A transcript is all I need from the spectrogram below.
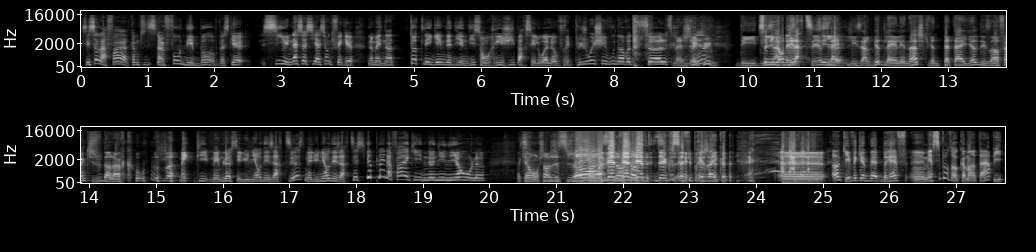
c'est ça l'affaire. Comme tu dis, c'est un faux débat. Parce que s'il y a une association qui fait que là maintenant, toutes les games de D&D sont régies par ces lois-là, vous ne faites plus jouer chez vous dans votre sol. vous plus. Des, des C'est l'union des artistes. la- les arbitres de la LNH qui viennent péter à la gueule des enfants qui jouent dans leur cours. Mais puis même là, c'est l'union des artistes, mais l'union des artistes, il y a plein d'affaires qui est non-union là. ok, on change de sujet. Oh, on change de vite, vite, vite. D'un coup, Sophie Préjean, écoute. Euh, OK, fait que, ben, bref, euh, merci pour ton commentaire. Puis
